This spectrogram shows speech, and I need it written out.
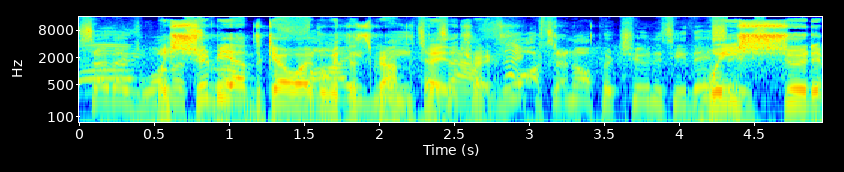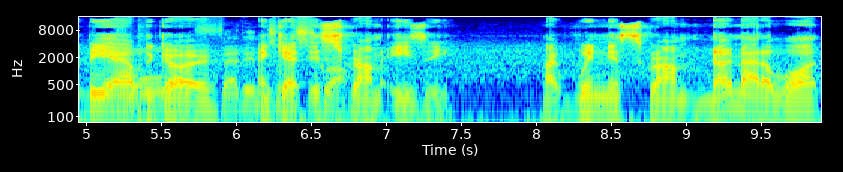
So they've won We should be able to go over with the scrum, to tell you the truth. What an opportunity this we is. should be able to go and get this scrum. scrum easy. Like, win this scrum no matter what.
